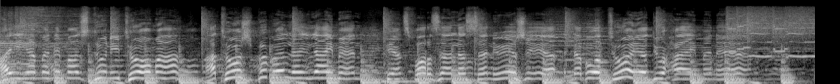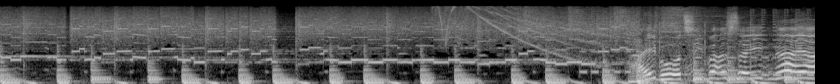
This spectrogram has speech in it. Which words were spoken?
هيا من مزدوني توما عتوش ببل لايمن بيت فرزة لسن ويجي لبوتو يدو حيمن ئەی بۆچی بەسەید نایە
